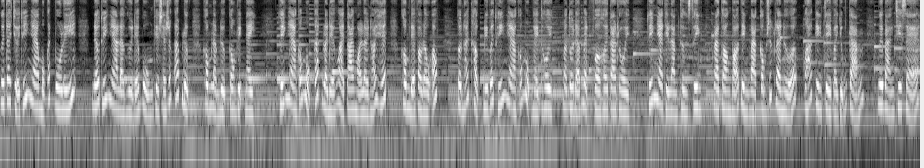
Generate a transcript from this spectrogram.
Người ta chửi Thúy Nga một cách vô lý. Nếu Thúy Nga là người để bụng thì sẽ rất áp lực, không làm được công việc này. Thúy Nga có một cách là để ngoài tai mọi lời nói hết, không để vào đầu óc. Tôi nói thật, đi với Thúy Nga có một ngày thôi mà tôi đã mệt phờ hơi ta rồi. Thúy Nga thì làm thường xuyên, lại còn bỏ tiền bạc công sức ra nữa, quá kiên trì và dũng cảm. Người bạn chia sẻ.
